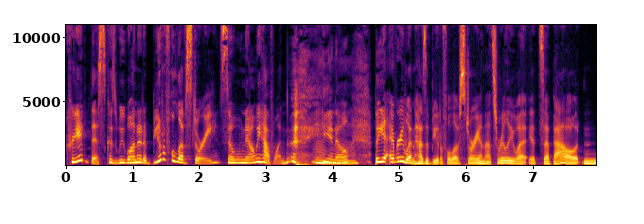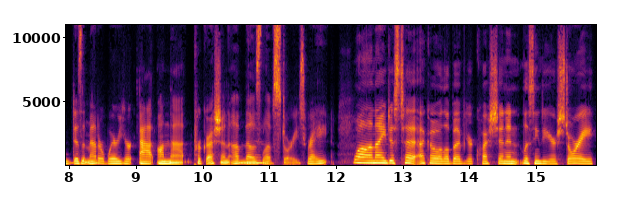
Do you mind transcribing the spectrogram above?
created this because we wanted a beautiful love story. So now we have one, you know. Mm-hmm. But yeah, everyone has a beautiful love story, and that's really what it's about. And doesn't matter where you're at on that progression of those love stories, right? Well, and I just to echo a little bit of your question and listening to your story,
